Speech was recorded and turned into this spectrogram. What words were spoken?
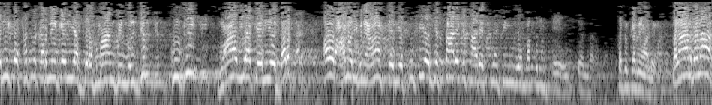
علی کو قتل کرنے کے لیے عبد الرحمان بن ملزم کوفی، معاویہ کے لیے برف اور عمر ابن عاص کے لیے کوفی اور یہ سارے کے سارے کوفی یہ مکری تھے اس کے اندر قتل کرنے والے۔ پلان بنا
